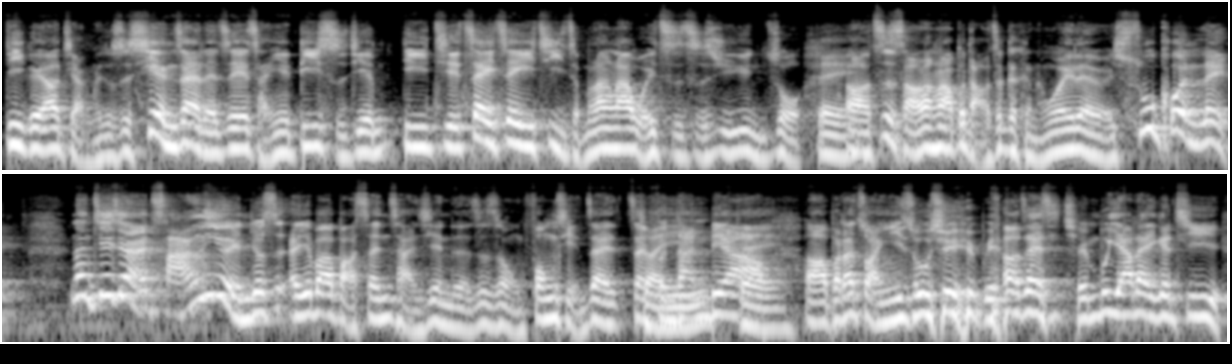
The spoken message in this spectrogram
第一个要讲的就是现在的这些产业第一时间第一阶在这一季怎么让它维持持续运作，对啊，至少让它不倒，这个可能会列为纾困类。那接下来长远就是，哎，要不要把生产线的这种风险再再分担掉对啊，把它转移出去，不要再全部压在一个区域。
